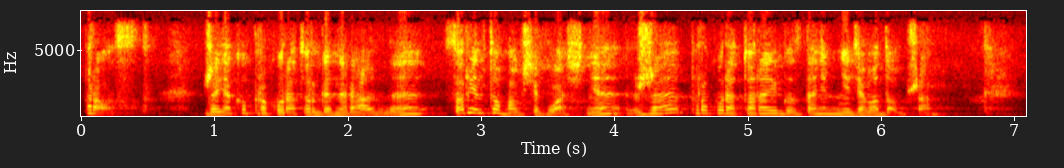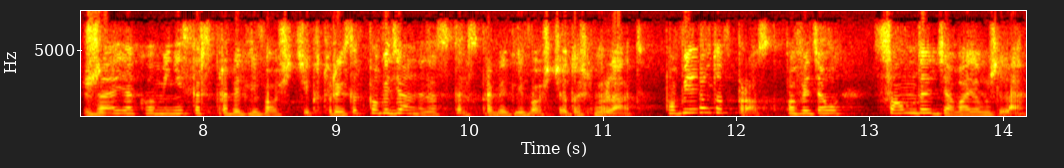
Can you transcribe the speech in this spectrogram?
wprost, że jako prokurator generalny zorientował się właśnie, że prokuratora jego zdaniem nie działa dobrze. Że jako minister sprawiedliwości, który jest odpowiedzialny za system sprawiedliwości od 8 lat, powiedział to wprost. Powiedział, sądy działają źle.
